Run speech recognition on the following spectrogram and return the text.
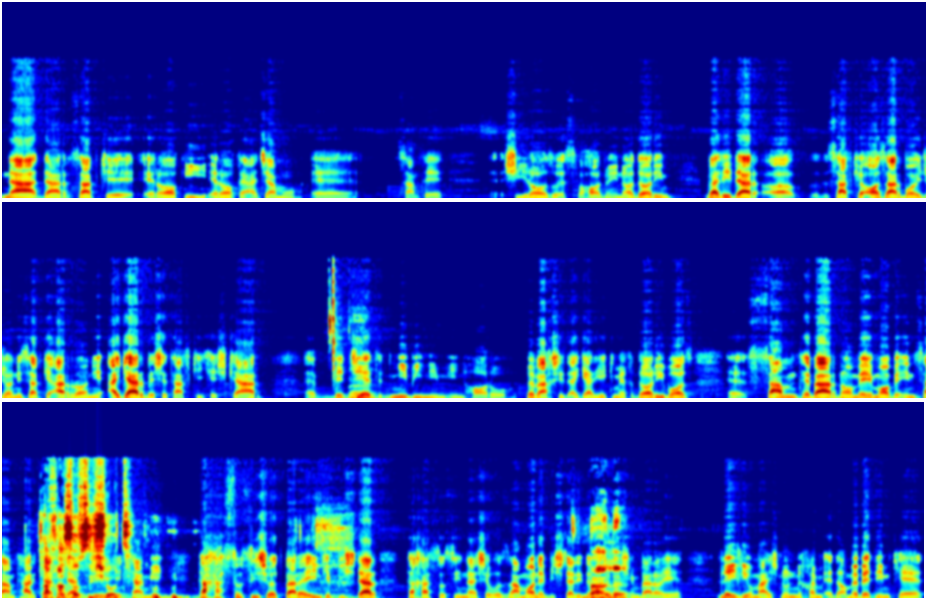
نه در سبک عراقی عراق عجم و سمت شیراز و اصفهان و اینا داریم. ولی در سبک آذربایجانی سبک ارانی اگر بشه تفکیکش کرد به بله. جد می‌بینیم اینها رو ببخشید اگر یک مقداری باز سمت برنامه ما به این سمت حرکت تخصصی شد کمی تخصصی شد برای اینکه بیشتر تخصصی نشه و زمان بیشتری داشته بله. باشیم برای لیلی و مجنون می‌خوایم ادامه بدیم که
